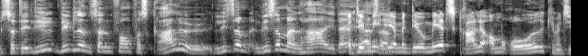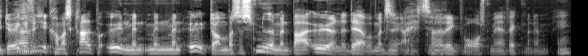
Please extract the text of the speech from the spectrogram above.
så det er i virkeligheden sådan en form for skraldeø, ligesom, ligesom man har i dag. Og det er, altså, jamen, det er jo mere et skraldeområde, kan man sige. Det er jo ikke, Ja. fordi der kommer skrald på øen, men, men man ø-domper, så smider man bare øerne der, hvor man tænker, ej, så er det ikke vores mere, væk med dem. Ikke?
